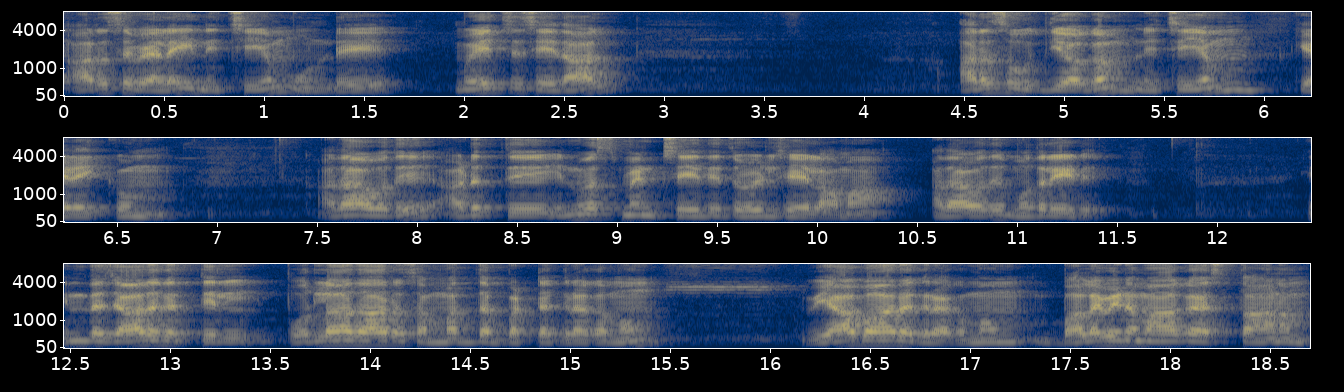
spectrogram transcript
அரசு வேலை நிச்சயம் உண்டு. முயற்சி செய்தால் அரசு உத்தியோகம் நிச்சயம் கிடைக்கும். அதாவது அடுத்து இன்வெஸ்ட்மெண்ட் செய்து தொழில் செய்யலாமா? அதாவது முதலீடு. இந்த ஜாதகத்தில் பொருளாதார சம்பந்தப்பட்ட கிரகமும் வியாபார கிரகமும் பலவீனமாக ஸ்தானம்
